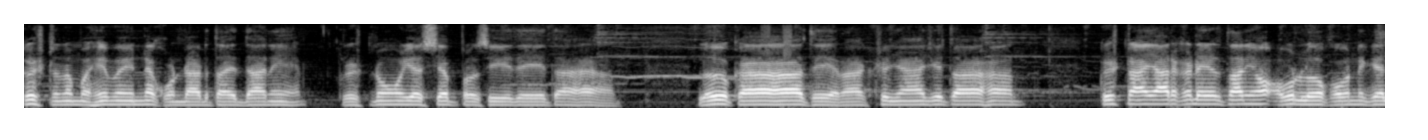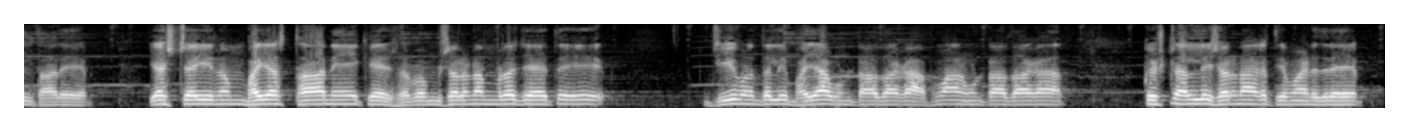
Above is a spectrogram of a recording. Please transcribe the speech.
ಕೃಷ್ಣನ ಮಹಿಮೆಯನ್ನು ಕೊಂಡಾಡ್ತಾ ಇದ್ದಾನೆ. ಕೃಷ್ಣೋ ಯಸ್ಯ ಪ್ರಸೀದೇತ. ಲೋಕಾ ರಾಕ್ಷಿಣಾಜಿತಾ ಕೃಷ್ಣ ಯಾರ ಕಡೆ ಇರ್ತಾನೆಯೋ ಅವರು ಲೋಕವನ್ನು ಗೆಲ್ತಾರೆ ಯಶ್ಚೈನಂ ಭಯಸ್ಥಾನೇ ಕೇಶವಂ ಶರಣಂ ವ್ರಜಯತೆ ಜೀವನದಲ್ಲಿ ಭಯ ಉಂಟಾದಾಗ, ಅಪಮಾನ ಉಂಟಾದಾಗ ಕೃಷ್ಣನಲ್ಲಿ ಶರಣಾಗತಿ ಮಾಡಿದರೆ,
